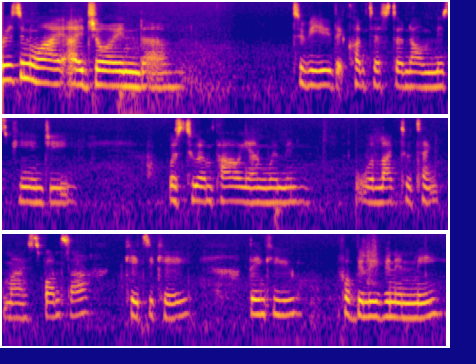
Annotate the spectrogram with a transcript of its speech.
The reason why I joined um, to be the contestant on Miss PNG was to empower young women. Would like to thank my sponsor, KTK. Thank you for believing in me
